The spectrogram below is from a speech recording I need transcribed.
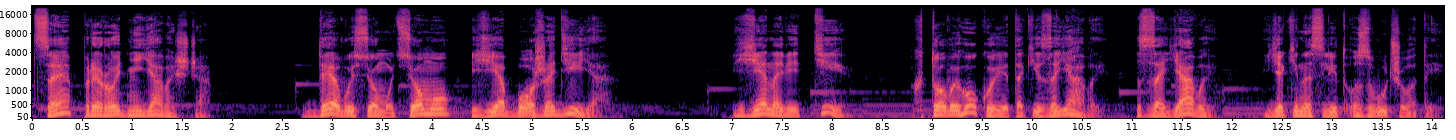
Це природні явища, де в усьому цьому є Божа дія. Є навіть ті, хто вигукує такі заяви, заяви, які не слід озвучувати.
